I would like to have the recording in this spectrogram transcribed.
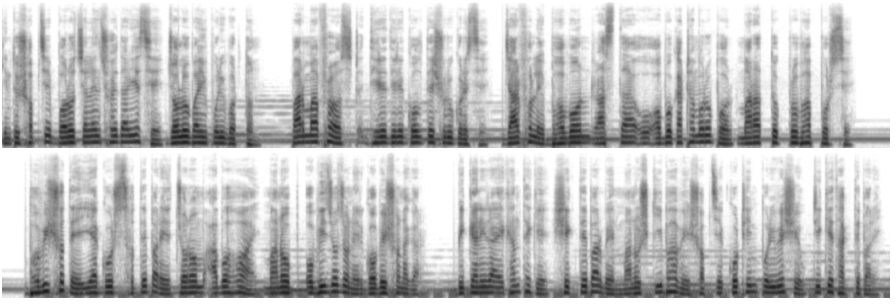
কিন্তু সবচেয়ে বড় চ্যালেঞ্জ হয়ে দাঁড়িয়েছে জলবায়ু পরিবর্তন। পার্মাফ্রস্ট ধীরে ধীরে গলতে শুরু করেছে, যার ফলে ভবন, রাস্তা ও অবকাঠামোর ওপর মারাত্মক প্রভাব পড়ছে। ভবিষ্যতে ইয়াকুটস হতে পারে চরম আবহাওয়ায় মানব অভিযোজনের গবেষণাগার। বিজ্ঞানীরা এখান থেকে শিখতে পারবেন মানুষ কীভাবে সবচেয়ে কঠিন পরিবেশেও টিকে থাকতে পারে।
